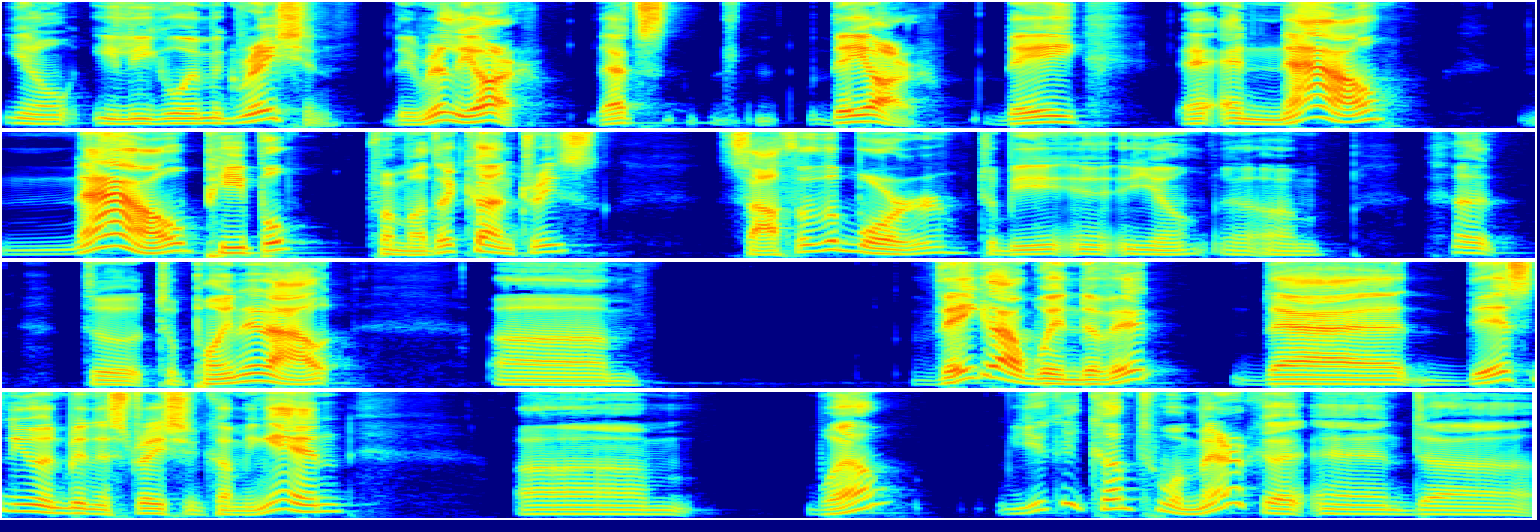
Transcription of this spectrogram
you know illegal immigration. They really are. That's they are. They and now now people from other countries south of the border to be uh, you know um, to to point it out um, they got wind of it that this new administration coming in um, well you could come to america and uh,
